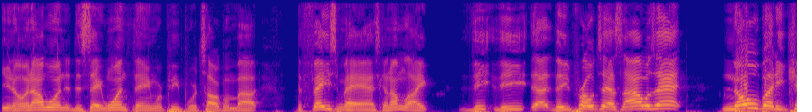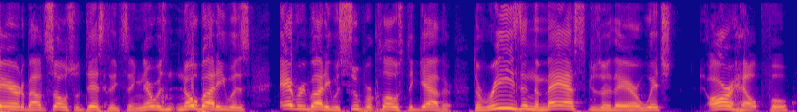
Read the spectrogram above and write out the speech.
you know, and I wanted to say one thing where people were talking about the face mask and I'm like, the, the, uh, the protests I was at, nobody cared about social distancing. There was nobody was, everybody was super close together. The reason the masks are there, which are helpful,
